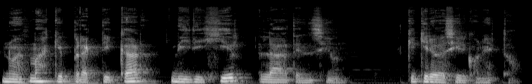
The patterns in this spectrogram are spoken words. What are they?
no es más que practicar dirigir la atención. ¿Qué quiero decir con esto?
